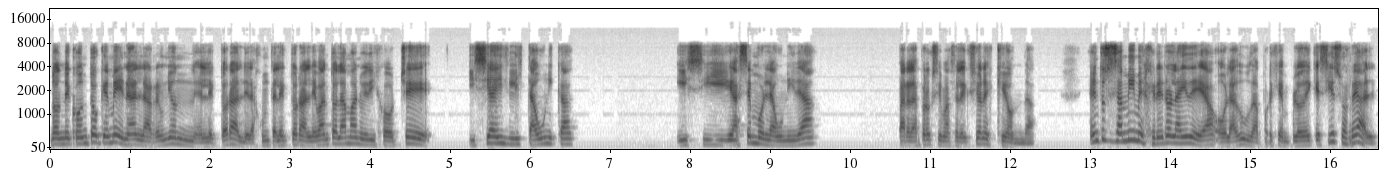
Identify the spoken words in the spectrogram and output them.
donde contó que Mena, en la reunión electoral de la Junta Electoral, levantó la mano y dijo, che, ¿y si hay lista única? ¿Y si hacemos la unidad para las próximas elecciones, qué onda? Entonces a mí me generó la idea o la duda, por ejemplo, de que si eso es real.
